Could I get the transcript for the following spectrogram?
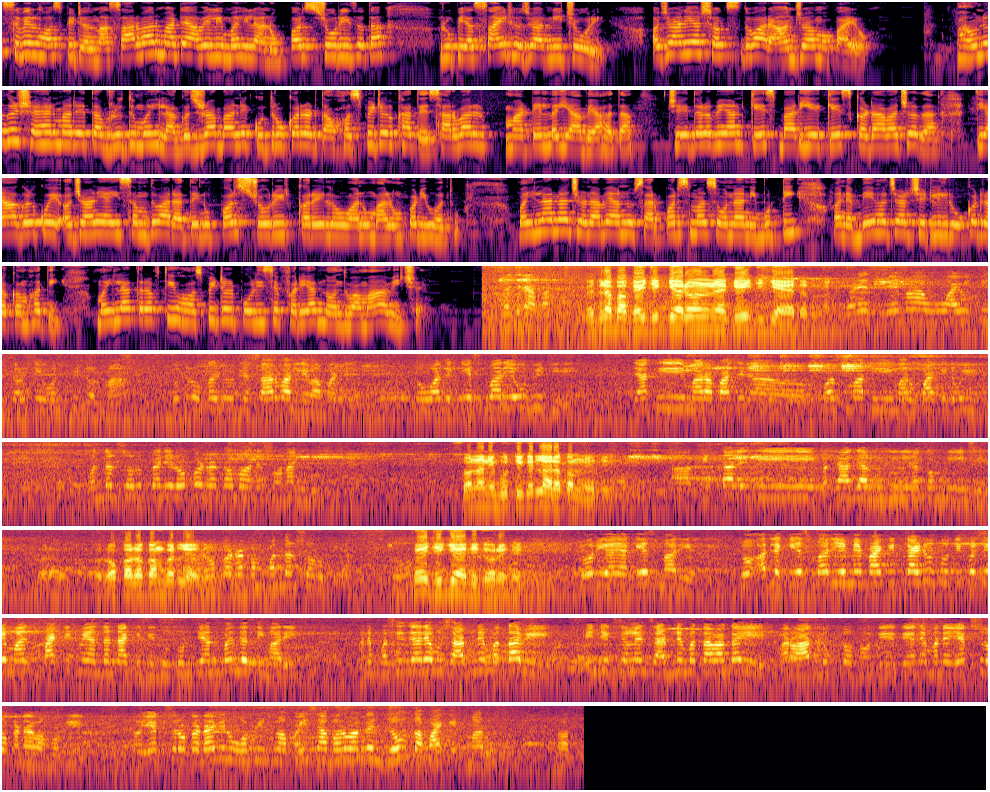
ભરૂચની સિવિલ હોસ્પિટલમાં સારવાર માટે આવેલી મહિલાનું પર્સ ચોરી થતાં રૂપિયા સાઠ હજારની ચોરી અજાણ્યા શખ્સ દ્વારા અંજામ અપાયો. ભાવનગર શહેરમાં રહેતા વૃદ્ધ મહિલા ગજરાબાને કૂતરું કરડતા હોસ્પિટલ ખાતે સારવાર માટે લઈ આવ્યા હતા. જે દરમિયાન કેસ બારીએ કેસ કઢાવવા જતાં ત્યાં આગળ કોઈ અજાણ્યા ઈસમ દ્વારા તેનું પર્સ ચોરી કરેલ હોવાનું માલુમ પડ્યું હતું. મહિલાના જણાવ્યા અનુસાર પર્સમાં સોનાની બુટ્ટી અને બે હજાર જેટલી રોકડ રકમ હતી. મહિલા તરફથી હોસ્પિટલ પોલીસે ફરિયાદ નોંધવામાં આવી છે. ગજરાબા. ગજરાબા કઈ જગ્યાએ રહો ને કઈ જગ્યાએ હતા તમે ગણેશ બેમાં હું આવી હતી સરટી હોસ્પિટલમાં કૂતરું કર્યું એટલે સારવાર લેવા માટે. તો હું આજે કેસબારીએ ઊભી હતી ત્યાંથી મારા પાકીટ પર્સમાંથી મારું પાકીટ વયું. પંદરસો રૂપિયાની રોકડ રકમ અને સોનાની બુટી સોનાની બુટ્ટી કેટલા રકમની હતી? પિસ્તાલીસથી પચાસ હજાર સુધીની રકમની છે. બરાબર. રોકડ રકમ કેટલી હતી? રોકડ રકમ પંદરસો રૂપિયા. કઈ જગ્યાએથી ચોરી થઈ? ચોરી અહીંયા કેસબારી હતી તો એટલે કેસ કેસબારીએ મેં પાકીટ કાઢ્યું હતું, તે પછી પાકીટ મેં અંદર નાખી દીધું હતું. ત્યાં બંધ હતી મારી. અને પછી જ્યારે હું સાહેબને બતાવી ઇન્જેક્શન લઈને સાહેબને બતાવવા ગઈ, મારો હાથ દુખતો હતો તે તેને મને એક્સરો કઢાવવા મોકલી. તો એક્સરો કઢાવીને ઓફિસમાં પૈસા ભરવા ગઈને જોઉં તો પાકીટ મારું. નહોતું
